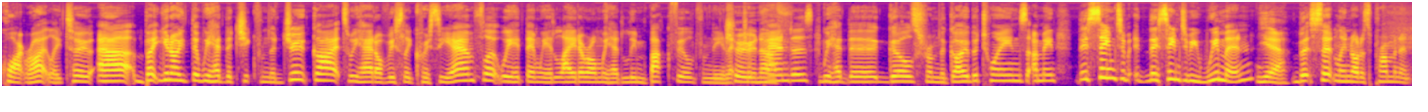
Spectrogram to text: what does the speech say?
quite rightly too. Uh, but you know that we had the chick from the Dugites, we had obviously Chrissy Amphlett, we had then we had later on we had Lin Buckfield from the Electric enough. Pandas, we had the girls from the Go Betweens. I mean, there seemed to there seemed to be women, Yeah. but certainly not as prominent.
